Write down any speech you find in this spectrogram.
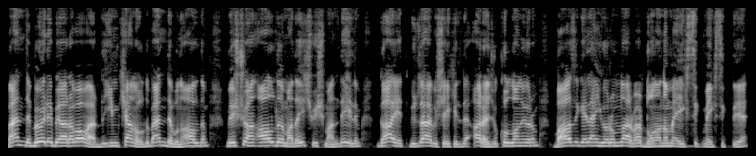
Ben de böyle bir araba vardı. imkan oldu. Ben de bunu aldım. Ve şu an aldığıma da hiç pişman değilim. Gayet güzel bir şekilde aracı kullanıyorum. Bazı gelen yorumlar var. Donanımı eksik meksik diye.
